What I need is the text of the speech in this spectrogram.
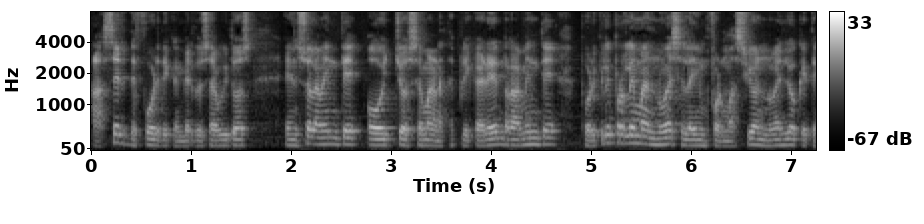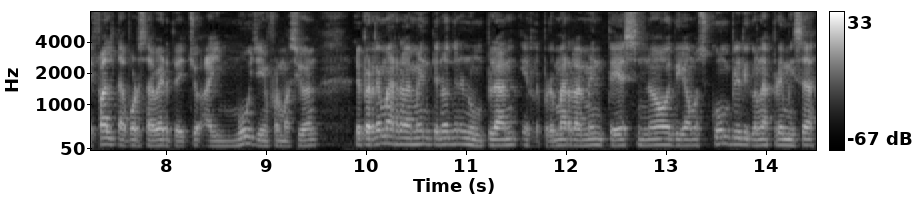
hacerte fuerte y cambiar tus hábitos en solamente 8 semanas. Te explicaré realmente por qué el problema no es la información, no es lo que te falta por saber. De hecho, hay mucha información. El problema es realmente no tener un plan y el problema realmente es no, digamos, cumplir con las premisas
